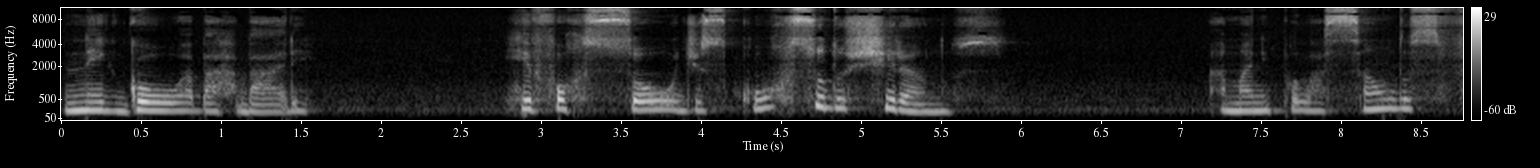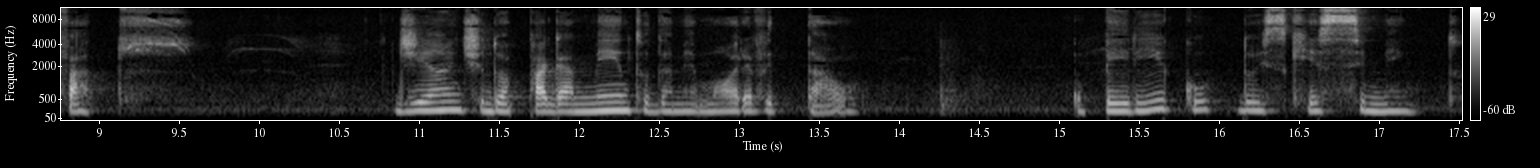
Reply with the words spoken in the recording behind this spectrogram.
negou a barbárie, reforçou o discurso dos tiranos, a manipulação dos fatos, diante do apagamento da memória vital o perigo do esquecimento.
